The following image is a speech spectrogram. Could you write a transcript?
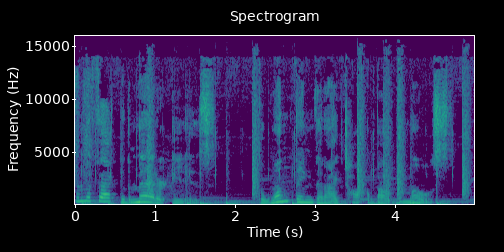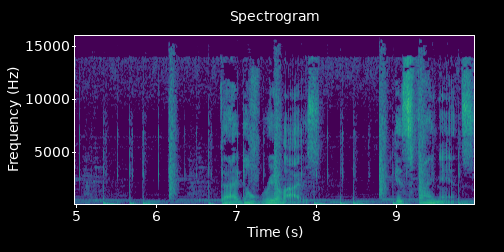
And the fact of the matter is, the one thing that I talk about the most that I don't realize is finance.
